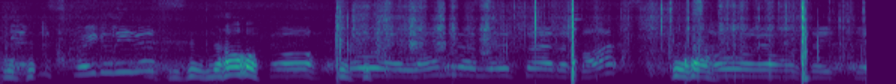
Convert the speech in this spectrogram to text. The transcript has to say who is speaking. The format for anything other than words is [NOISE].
Speaker 1: get the squiggliness? no.
Speaker 2: Oh, so I landed on the other side of the box. [LAUGHS] Yeah. Oh, I almost ate shit.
